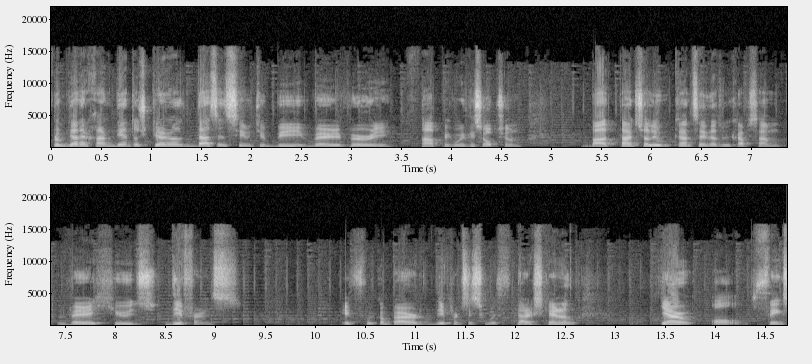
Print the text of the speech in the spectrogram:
From the other hand, the NTOS kernel doesn't seem to be very, very happy with this option, but actually we can't say that we have some very huge difference. If we compare the differences with DirectX kernel, here all things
